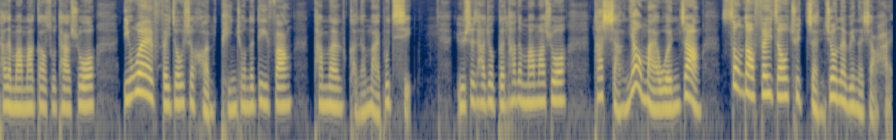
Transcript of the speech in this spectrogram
她的妈妈告诉她说：“因为非洲是很贫穷的地方，他们可能买不起。”于是他就跟他的妈妈说：“他想要买蚊帐送到非洲去拯救那边的小孩。”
